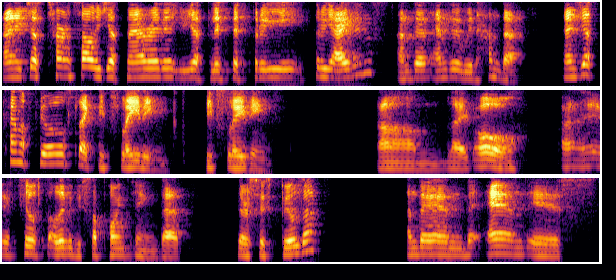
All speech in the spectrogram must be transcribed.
and it just turns out you just narrated you just listed three three items and then ended with handa and it just kind of feels like deflating deflating um like oh uh, it feels a little bit disappointing that there's this buildup and then the end is,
